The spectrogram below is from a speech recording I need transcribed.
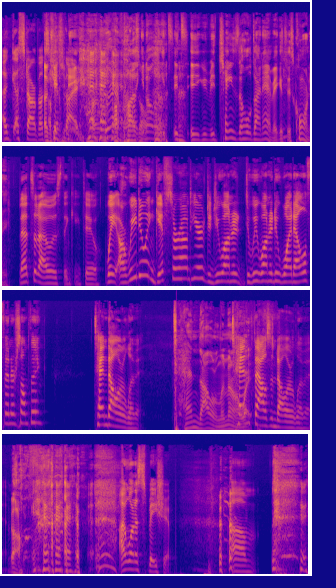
A, a Starbucks a gift card. KitchenAid. Yeah, puzzle. Like, you know, like it's, it's, it, it changed the whole dynamic. It's, it's corny. That's what I was thinking too. Wait, are we doing gifts around here? Did you want to? Do we want to do white elephant or something? Ten dollar limit. Ten dollar limit on Ten what? thousand dollar limit. Oh. I want a spaceship. Um,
